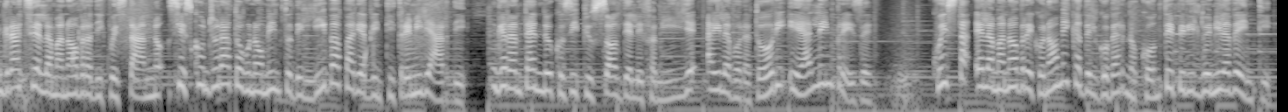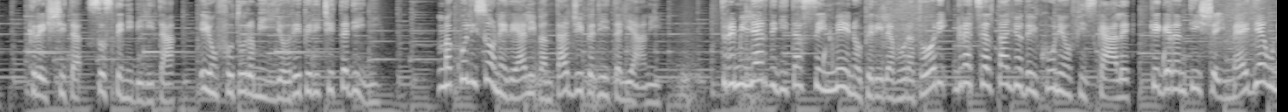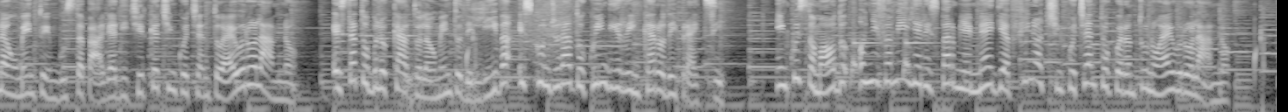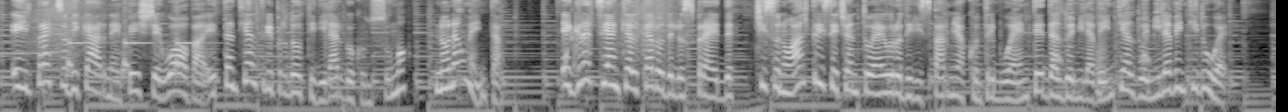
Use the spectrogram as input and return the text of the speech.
Grazie alla manovra di quest'anno si è scongiurato un aumento dell'IVA pari a 23 miliardi, garantendo così più soldi alle famiglie, ai lavoratori e alle imprese. Questa è la manovra economica del governo Conte per il 2020. Crescita, sostenibilità e un futuro migliore per i cittadini. Ma quali sono i reali vantaggi per gli italiani? 3 miliardi di tasse in meno per i lavoratori grazie al taglio del cuneo fiscale, che garantisce in media un aumento in busta paga di circa 500 euro l'anno. È stato bloccato l'aumento dell'IVA e scongiurato quindi il rincaro dei prezzi. In questo modo ogni famiglia risparmia in media fino a 541 euro l'anno e il prezzo di carne, pesce, uova e tanti altri prodotti di largo consumo non aumenta. E grazie anche al calo dello spread ci sono altri 600 euro di risparmio a contribuente dal 2020 al 2022.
